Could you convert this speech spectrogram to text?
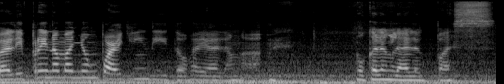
Bali, free naman yung parking dito. Kaya lang, ah, huwag ka lang lalagpas.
